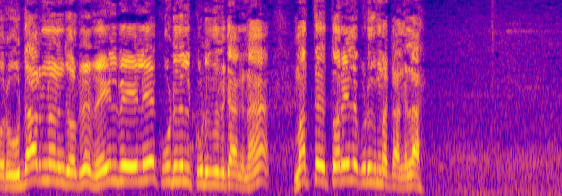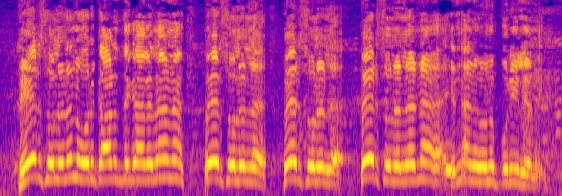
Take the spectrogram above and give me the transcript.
ஒரு உதாரணம் சொல்றேன். ரயில்வேலே கூடுதல் கொடுத்துருக்காங்கன்னா மற்ற துறையில கொடுக்க மாட்டாங்களா? பேர் சொல்லலன்னு ஒரு காரணத்துக்காக தான் நான் பேர் சொல்லல பேர் சொல்லல பேர் சொல்லலன்னா என்ன ஒன்றும் புரியல எனக்கு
